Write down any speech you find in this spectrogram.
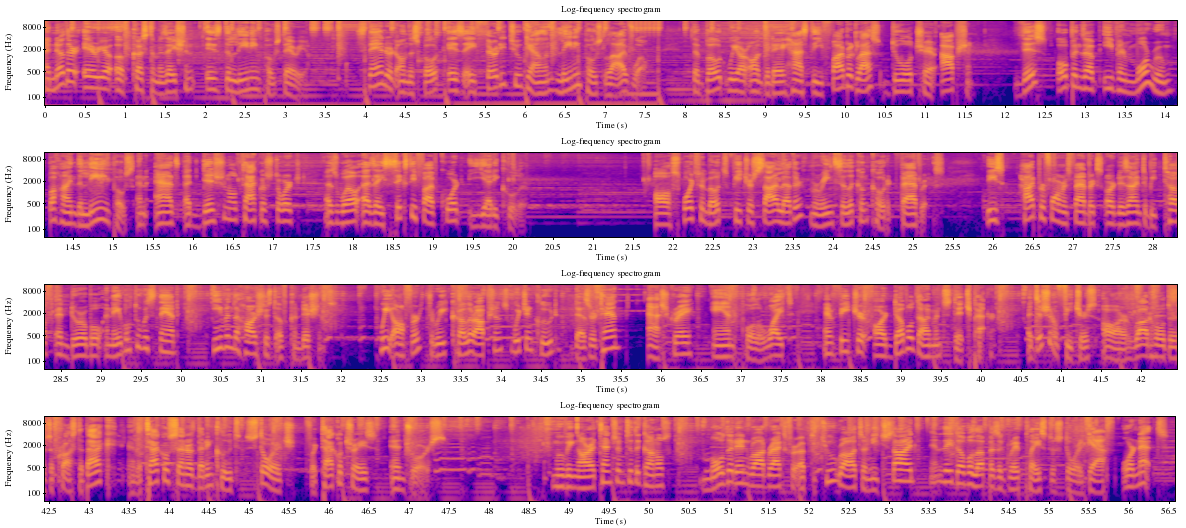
Another area of customization is the leaning post area. Standard on this boat is a 32 gallon leaning post live well. The boat we are on today has the fiberglass dual chair option. This opens up even more room behind the leaning post and adds additional tackle storage as well as a 65 quart Yeti cooler. All sportsman boats feature Psi-Leather marine silicone coated fabrics. These high performance fabrics are designed to be tough and durable and able to withstand even the harshest of conditions. We offer three color options which include desert tan, ash gray, and polar white, and feature our double diamond stitch pattern. Additional features are rod holders across the back and a tackle center that includes storage for tackle trays and drawers. Moving our attention to the gunnels, molded in rod racks for up to two rods on each side, and they double up as a great place to store gaff or net.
